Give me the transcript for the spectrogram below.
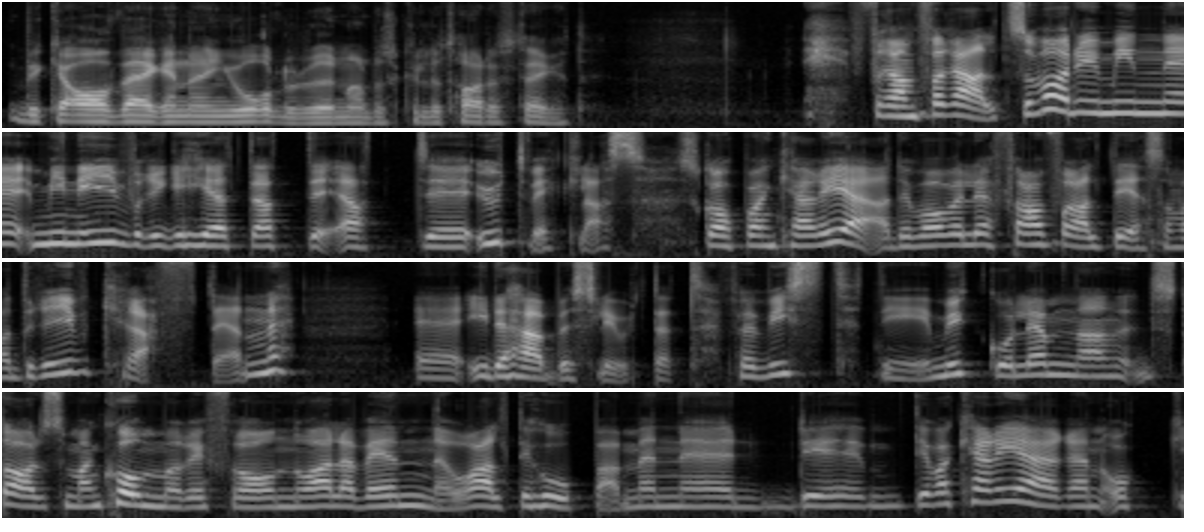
Vilka avväganden gjorde du när du skulle ta det steget? Framförallt så var det ju min, eh, min ivrighet att, att eh, utvecklas, skapa en karriär. Det var väl framförallt det som var drivkraften eh, i det här beslutet. För visst, det är mycket att lämna en stad som man kommer ifrån och alla vänner och alltihopa. Men det, det var karriären och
